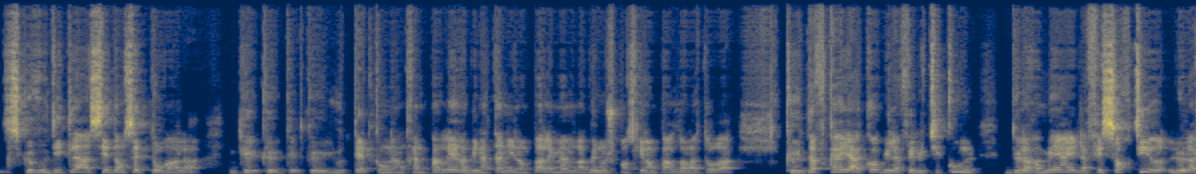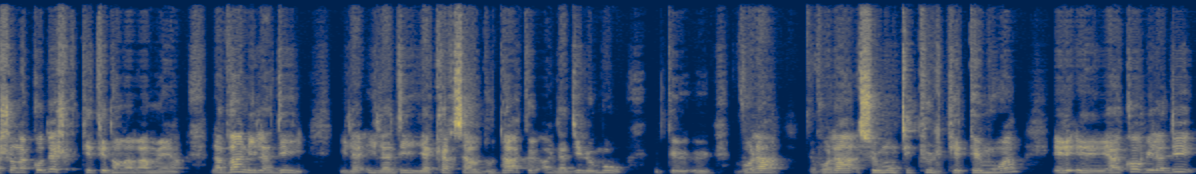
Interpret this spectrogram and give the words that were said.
ce que vous dites là, c'est dans cette Torah-là que, que, que, que qu'on est en train de parler, Rabbi Nathan, il en parle, et même Rabbeinu, je pense qu'il en parle dans la Torah, que Dafka Yaakov, il a fait le tikkun de l'araméen, il a fait sortir le Lachon Kodesh qui était dans l'araméen. La vanne, il a dit, il a, il a dit Yakar Saouduta, il a dit le mot, que euh, voilà, voilà ce monticule qui est témoin, et, et Yaakov, il a dit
